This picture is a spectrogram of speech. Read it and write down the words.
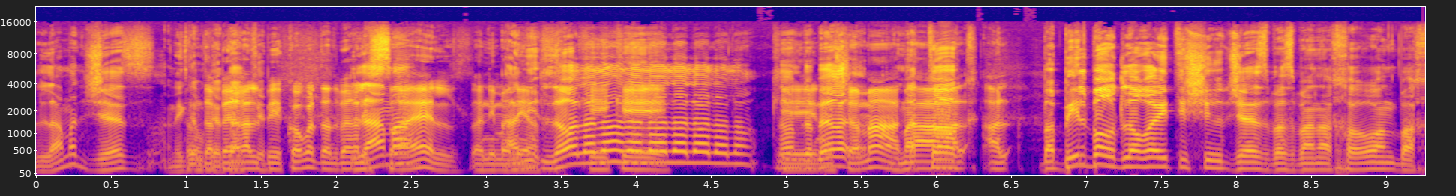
למה ג'אז? אני גם מדבר על, גדלתי... קודם כל אתה מדבר על? ישראל, אני מניח. לא, לא, לא, כי- לא, לא, לא, לא, לא. כי לא, נשמה, אתה מתוק. בבילבורד לא ראיתי שיר ג'אז בזמן האחרון, ב-20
